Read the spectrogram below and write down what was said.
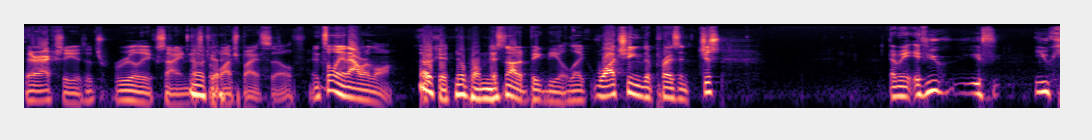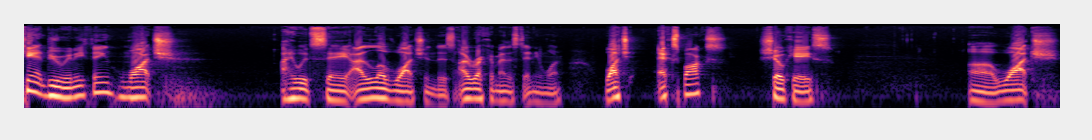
There actually is. It's really exciting just to watch by itself. It's only an hour long. Okay, no problem. It's not a big deal. Like watching the present, just. I mean, if you if you can't do anything, watch. I would say I love watching this. I recommend this to anyone. Watch Xbox Showcase. Uh, watch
